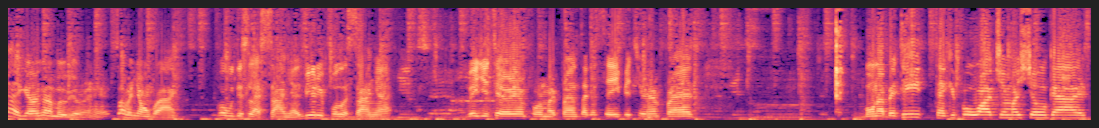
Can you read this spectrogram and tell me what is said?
there you go. I'm gonna move you around here. Sauvignon Blanc. Go with this lasagna. Beautiful lasagna. Vegetarian for my friends, like I say, vegetarian friends. Bon appetit. Thank you for watching my show, guys.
